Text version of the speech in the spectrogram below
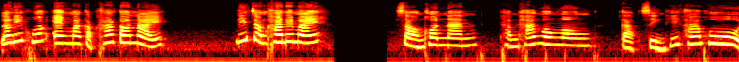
แล้วนี่พวกเองมากับข้าตอนไหน นี่จำข้าได้ไหม สองคนนั้นทำท่างงงๆกับสิ่งที่ข้าพูด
